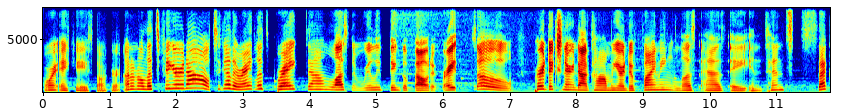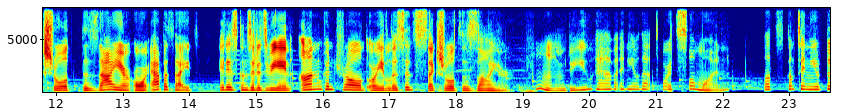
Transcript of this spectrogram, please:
or aka stalker. I don't know. Let's figure it out together, right? Let's break down lust and really think about it, right? So, per dictionary.com, we are defining lust as a intense sexual desire or appetite. It is considered to be an uncontrolled or illicit sexual desire. Hmm, do you have any of that towards someone? Let's continue to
